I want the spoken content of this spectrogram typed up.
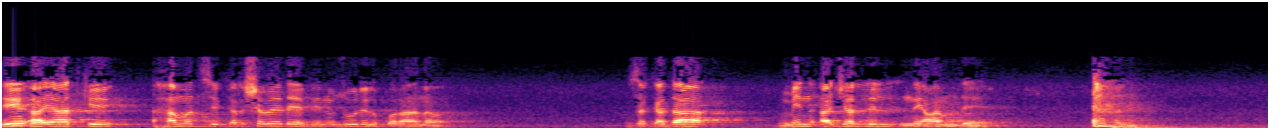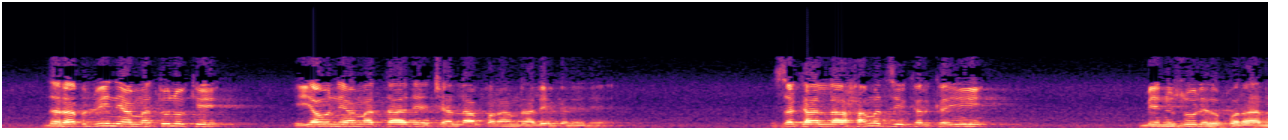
د آیات کې حمد ذکر شوه دی بنزول القرآن زکدا من اجل النعم دی د رب لوی نعمتونو کې یو نعمت دا دی چې الله قرآن را لېږلی دی زکه الله حمد ذکر کوي بنزول القرآن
